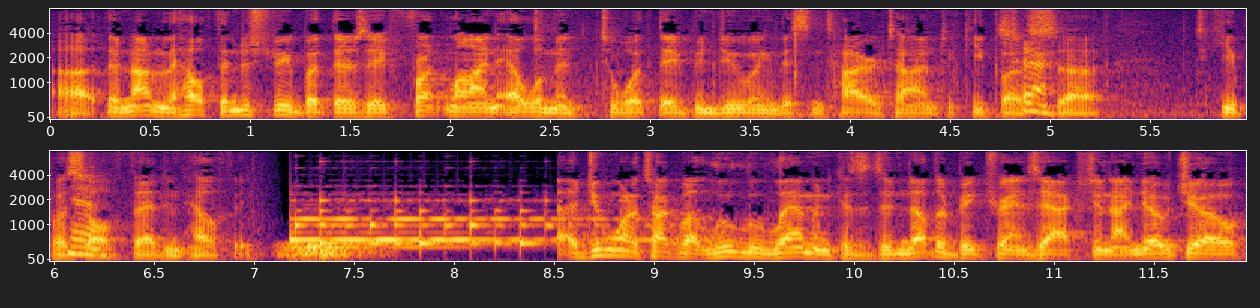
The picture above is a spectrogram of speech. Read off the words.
uh, they're not in the health industry, but there's a frontline element to what they've been doing this entire time to keep sure. us, uh, to keep us yeah. all fed and healthy. I do want to talk about Lululemon because it's another big transaction. I know, Joe,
